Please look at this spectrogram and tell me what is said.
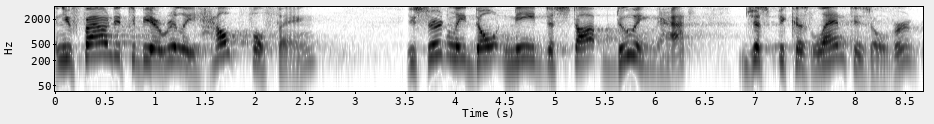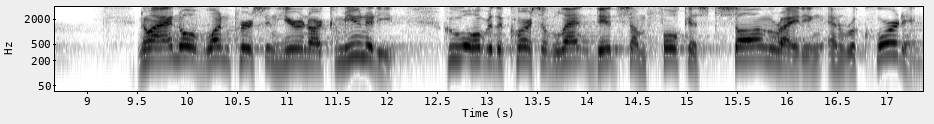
and you found it to be a really helpful thing, you certainly don't need to stop doing that just because Lent is over. Now, I know of one person here in our community who, over the course of Lent, did some focused songwriting and recording.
